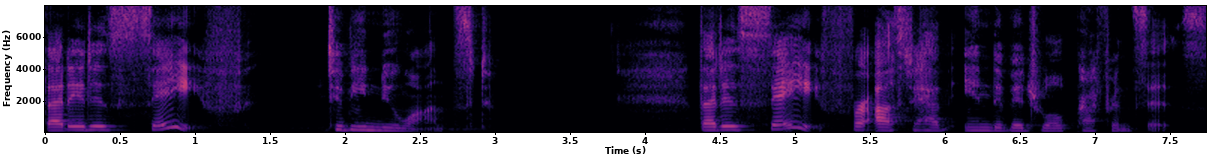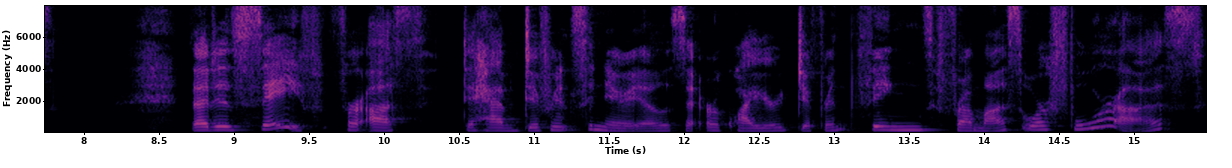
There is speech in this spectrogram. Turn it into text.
that it is safe to be nuanced, that is safe for us to have individual preferences, that is safe for us to have different scenarios that require different things from us or for us,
